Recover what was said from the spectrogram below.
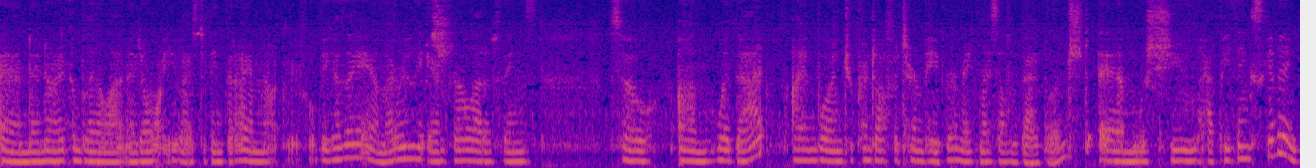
And I know I complain a lot, and I don't want you guys to think that I am not grateful, because I am. I really am for a lot of things. So, um, with that, I'm going to print off a term paper, make myself a bag lunch, and wish you happy Thanksgiving.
